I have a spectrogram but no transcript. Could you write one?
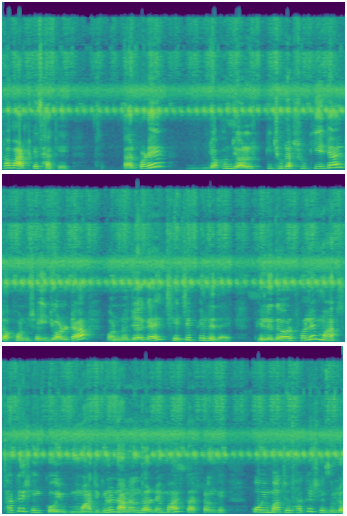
সব আটকে থাকে। তারপরে যখন জল কিছুটা শুকিয়ে যায়, তখন সেই জলটা অন্য জায়গায় ছেঁচে ফেলে দেয়। ফেলে দেওয়ার ফলে মাছ থাকে, সেই কই মাছগুলো, নানান ধরনের মাছ, তার সঙ্গে কই মাছও থাকে, সেগুলো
